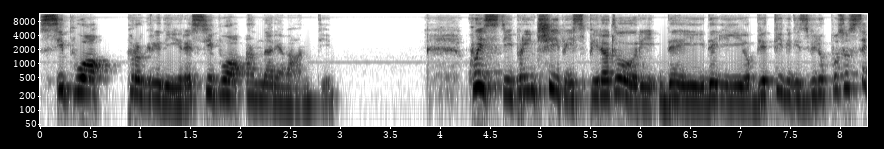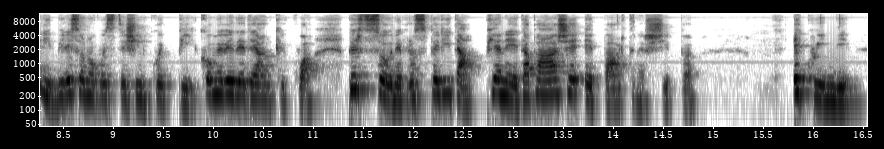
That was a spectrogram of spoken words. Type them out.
si può progredire, si può andare avanti. Questi principi ispiratori dei, degli obiettivi di sviluppo sostenibile sono queste 5 P, come vedete anche qua, persone, prosperità, pianeta, pace e partnership. E quindi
